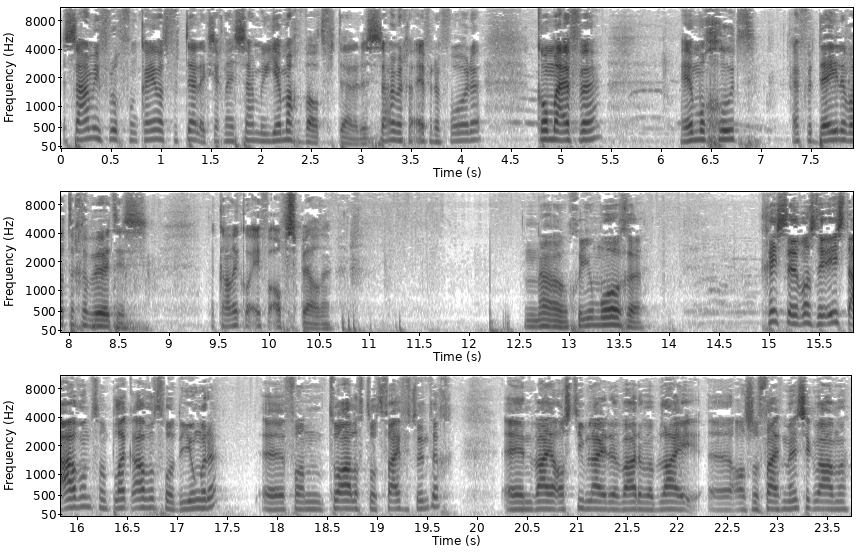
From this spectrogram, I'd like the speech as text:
Sami vroeg van, kan je wat vertellen? Ik zeg, nee Sami, jij mag wel wat vertellen. Dus Sami, ga even naar voren. Kom maar even. Helemaal goed. Even delen wat er gebeurd is. Dan kan ik wel even opspelden. Nou, goedemorgen. Gisteren was de eerste avond van plakavond voor de jongeren. Uh, van 12 tot 25. En wij als teamleider waren we blij uh, als er vijf mensen kwamen.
